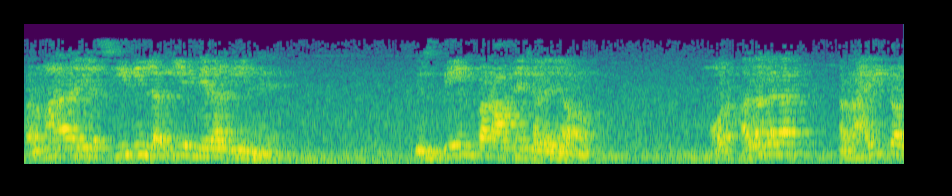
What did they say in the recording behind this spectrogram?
فرمایا یہ سیدھی لکیر میرا دین ہے۔ اس دین پر آتے چلے جاؤ۔ اور الگ الگ رائٹ اور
